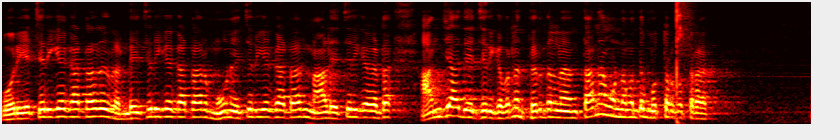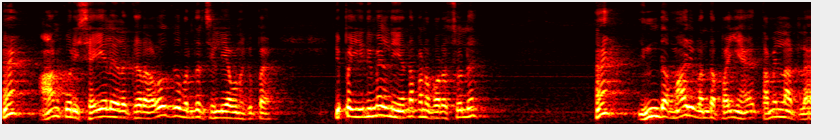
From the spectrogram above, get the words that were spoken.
ஒரு எச்சரிக்கை காட்டுறாரு ரெண்டு எச்சரிக்கை காட்டுறாரு மூணு எச்சரிக்கை காட்டுறாரு நாலு எச்சரிக்கை காட்டுறாரு அஞ்சாவது எச்சரிக்கை பண்ண திருந்தலன் தானே உன்னை வந்து முத்திர குத்துறாரு. ஆ? ஆண்குறி செயல் இழக்கிற அளவுக்கு வந்துருச்சு இல்லையா அவனுக்கு இப்போ? இப்போ இனிமேல் நீ என்ன பண்ண போகிற சொல்லு? இந்த மாதிரி வந்த பையன் தமிழ்நாட்டில்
